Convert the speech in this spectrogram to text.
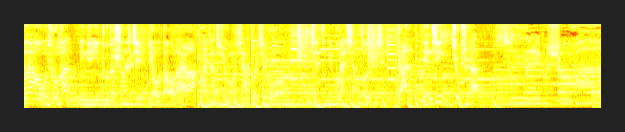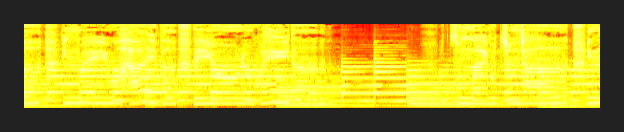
大家好，我是鹿晗，一年一度的生日季又到来了，我还想继续往下做一些我以前曾经不敢想做的事情，敢，年轻就是敢。我从来不说话。因为我害怕没有人回答。我从来不挣扎，因为。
